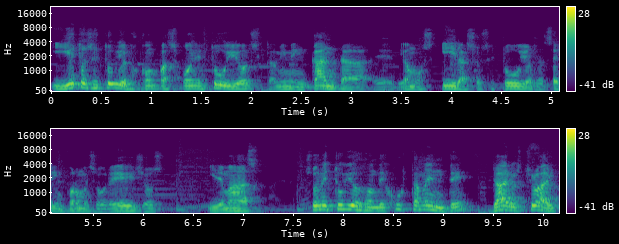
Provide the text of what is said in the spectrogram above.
Y estos estudios, los Compass Point Studios, que a mí me encanta, eh, digamos, ir a esos estudios, hacer informes sobre ellos y demás, son estudios donde justamente Gary Strike,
